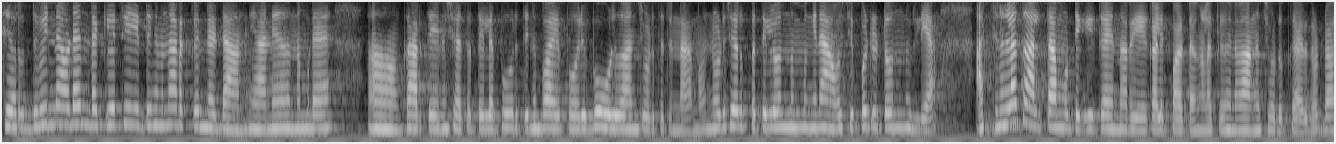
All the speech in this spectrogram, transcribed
ചെറുത് പിന്നെ അവിടെ എന്തൊക്കെയോ ചെയ്ത് ഇങ്ങനെ നടക്കുന്നുണ്ട് കേട്ടോ ഞാൻ നമ്മുടെ ആ, കാർത്തികേയന ക്ഷേത്രത്തിലെ പൂരത്തിന് പോയപ്പോൾ ഒരു ബോൾ വാങ്ങിച്ചു കൊടുത്തിട്ടുണ്ടായിരുന്നു. എന്നോട് ചെറുപ്പത്തിലൊന്നും ഇങ്ങനെ ആവശ്യപ്പെട്ടിട്ടൊന്നുമില്ല. അച്ഛനുള്ള കാലത്ത് ആ കൈ നിറയെ കളിപ്പാട്ടങ്ങളൊക്കെ ഇങ്ങനെ വാങ്ങിച്ചു കൊടുക്കുമായിരുന്നു കേട്ടോ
